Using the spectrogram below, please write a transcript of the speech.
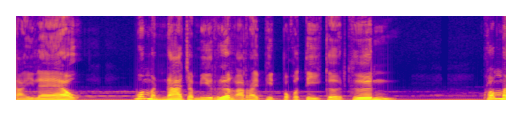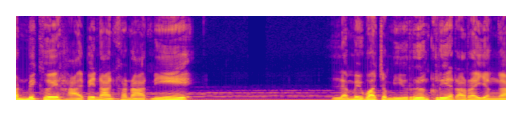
สัยแล้ว ว่ามันน่าจะมีเรื่องอะไรผิดปกติเกิดขึ้น เพราะมันไม่เคยหายไปนานขนาดนี้ และไม่ว่าจะมีเรื่องเครียดอะไรยังไง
